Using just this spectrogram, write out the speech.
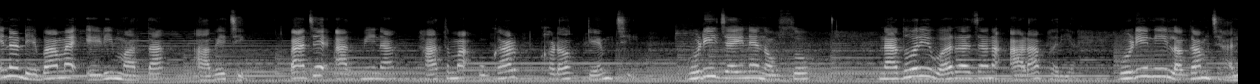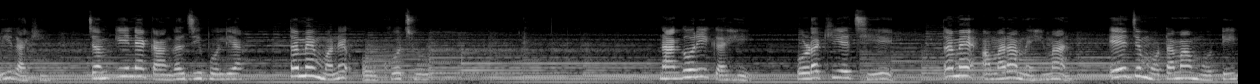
એના ડેબામાં એડી મારતા આવે છે. પાંચે આદમીના હાથમાં ઉઘાડ ખડક કેમ છે? ઘોડી જઈને નવસો નાધોરી વરરાજાના આડા ફર્યા. ઘોડીની લગામ ઝાલી રાખી. ચમકીને કાંગલજી બોલ્યા, તમે મને ઓળખો છો? નાગોરી કહે, ઓળખીએ છીએ. તમે અમારા મહેમાન. એ જ મોટામાં મોટી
